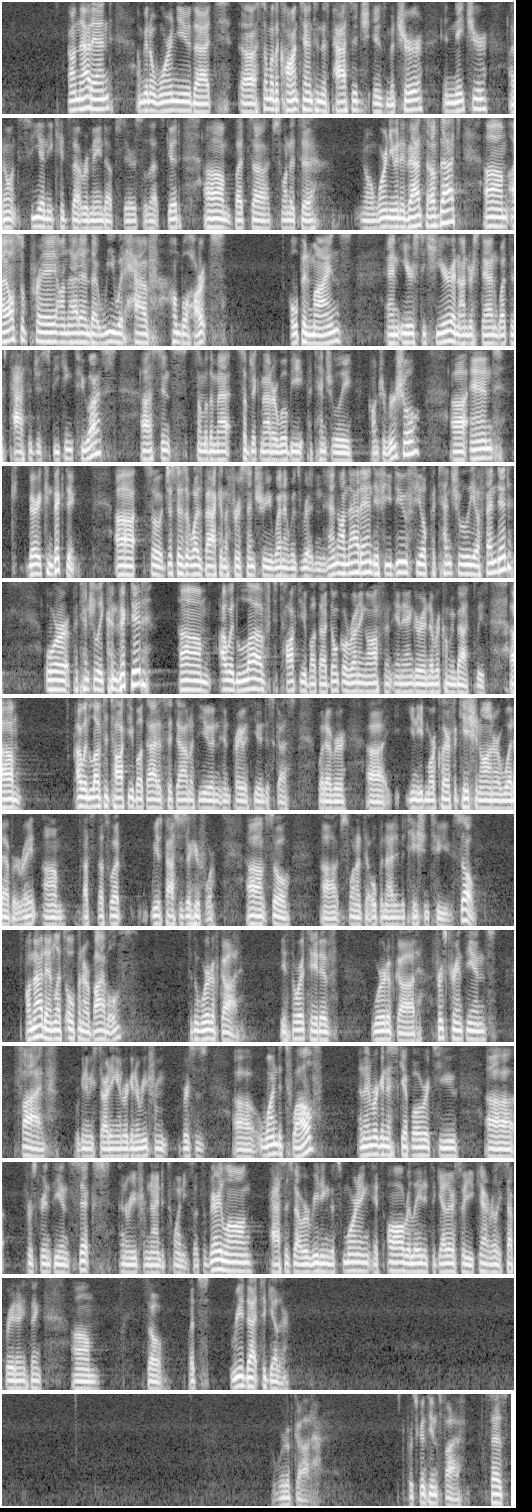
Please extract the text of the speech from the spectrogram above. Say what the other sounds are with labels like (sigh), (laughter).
On that end, I'm going to warn you that uh, some of the content in this passage is mature in nature. I don't see any kids that remained upstairs, so that's good. Um, but I uh, just wanted to you know, warn you in advance of that. Um, I also pray on that end that we would have humble hearts open minds and ears to hear and understand what this passage is speaking to us, uh, since some of the mat- subject matter will be potentially controversial uh, and c- very convicting. Uh, so, just as it was back in the first century when it was written. And on that end, if you do feel potentially offended or potentially convicted, um, I would love to talk to you about that. Don't go running off in, in anger and never coming back, please. Um, I would love to talk to you about that and sit down with you and, and pray with you and discuss whatever uh, you need more clarification on or whatever, right? Um, that's, that's what we as pastors are here for. Um, so uh, just wanted to open that invitation to you. So, on that end, let's open our Bibles to the Word of God, the authoritative Word of God. 1 Corinthians 5, we're going to be starting, and we're going to read from verses uh, 1 to 12, and then we're going to skip over to uh, 1 Corinthians 6 and read from 9 to 20. So it's a very long passage that we're reading this morning. It's all related together, so you can't really separate anything. Um, so let's read that together. The Word of God. 1 Corinthians 5 says,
